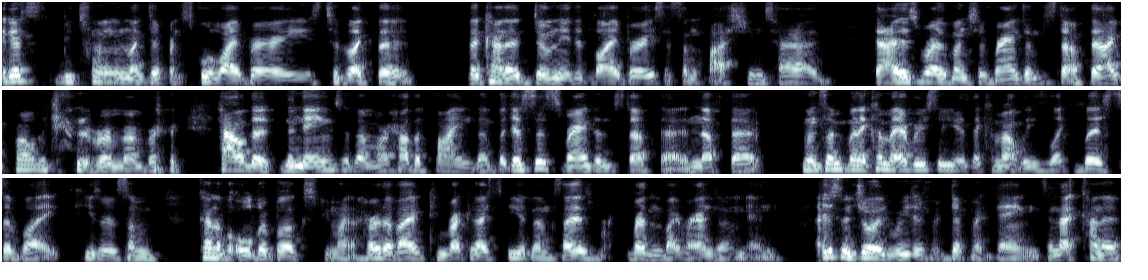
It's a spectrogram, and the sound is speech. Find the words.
I guess between like different school libraries to like the the kind of donated libraries that some classrooms had. That I just read a bunch of random stuff that I probably couldn't remember how the the names of them or how to find them, but just this random stuff that enough that when some when they come out every few years they come out with these like lists of like these are some kind of older books you might have heard of. I can recognize a few of them because i just read them by random and i just enjoyed reading different, different things and that kind of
